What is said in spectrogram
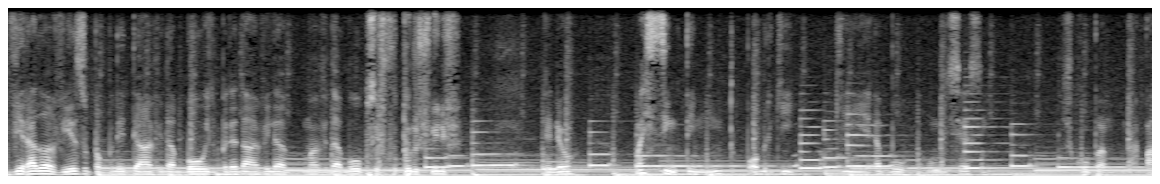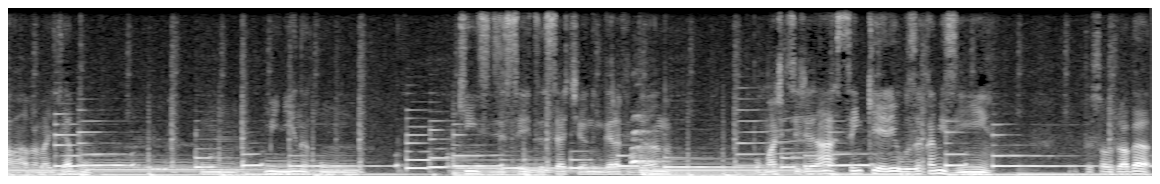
virar do avesso para poder ter uma vida boa e poder dar uma vida, uma vida boa para seus futuros filhos. Entendeu? Mas sim, tem muito pobre que, que é burro, vamos dizer assim. Desculpa a palavra, mas é burro. Com menina com 15, 16, 17 anos engravidando. Por mais que seja ah, sem querer, usa camisinha. O pessoal joga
